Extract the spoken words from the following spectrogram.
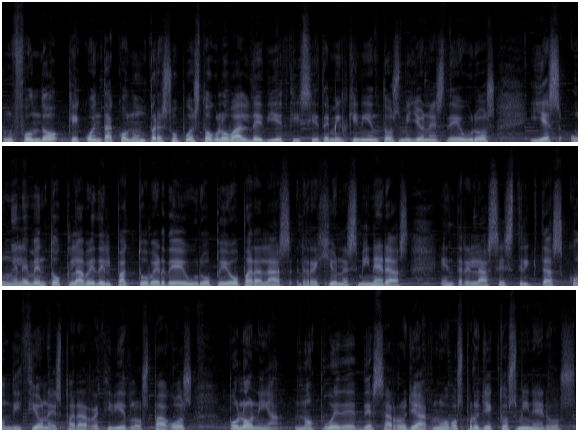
un fondo que cuenta con un presupuesto global de 17.500 millones de euros y es un elemento clave del Pacto Verde Europeo para las regiones mineras. Entre las estrictas condiciones para recibir los pagos, Polonia no puede desarrollar nuevos proyectos mineros.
